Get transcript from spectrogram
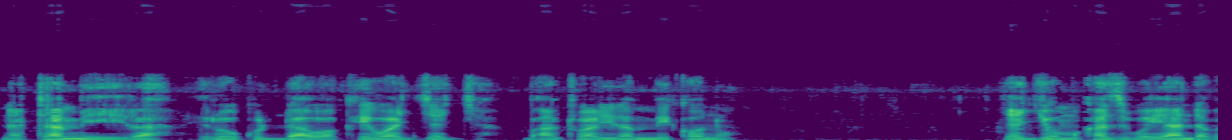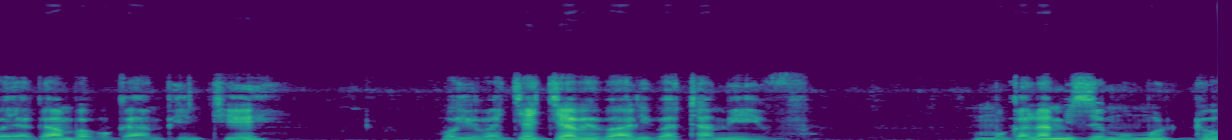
natamiira era okudda awaka ewa jjajja bantwalira mu mikono. Jjajja omukazi bwe yandaba yagamba bugambi nti e oyo bajjajja be baali batamiivu. Mumugalamize mu muddo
